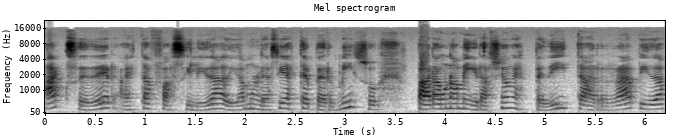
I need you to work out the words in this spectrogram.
acceder a esta facilidad, digamos, le hacía este permiso para una migración expedita, rápida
